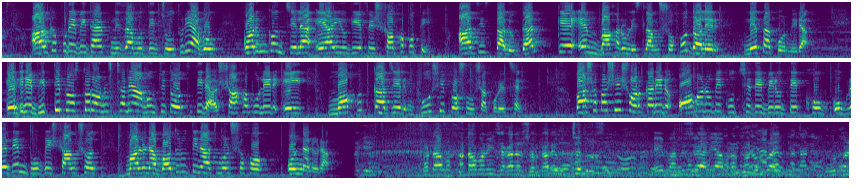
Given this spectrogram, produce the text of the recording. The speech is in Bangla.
আলকাপুরের বিধায়ক নিজামুদ্দিন চৌধুরী এবং করিমগঞ্জ জেলা এআইইউডিএফ এর সভাপতি আজিজ তালুকদার, কে এম বাহারুল ইসলাম সহ দলের নেতা কর্মীরা এদিনে ভিত্তিপ্রস্তর অনুষ্ঠানে আমন্ত্রিত অতিথিরা শাহাবুলের এই মহৎ কাজের ভূষী প্রশংসা করেছেন। পাশাপাশি সরকারের অমানবিক উচ্ছেদের বিরুদ্ধে ক্ষোভ উগরে দেন ধুবড়ির সাংসদ মাওলানা বদরুদ্দিন আজমল সহ অন্যান্যরা। খটা খাটা মানে সেখানে সরকারে উচ্ছেদ করছে, এই মানুষের আনি আমরা ফারুক ভাই উর্ফে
